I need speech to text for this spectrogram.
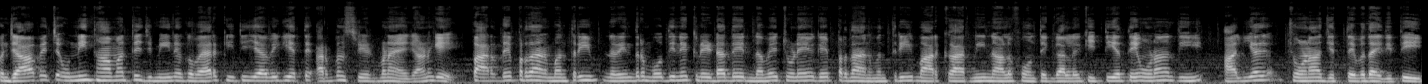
ਪੰਜਾਬ ਵਿੱਚ 19 ਥਾਵਾਂ ਤੇ ਜ਼ਮੀਨ ਅਕਵਾਇਰ ਕੀਤੀ ਜਾਵੇਗੀ ਅਤੇ ਅਰਬਨ ਸਟੇਟ ਬਣਾਏ ਜਾਣਗੇ। ਭਾਰਤ ਦੇ ਪ੍ਰਧਾਨ ਮੰਤਰੀ ਨਰਿੰਦਰ ਮੋਦੀ ਨੇ ਕੈਨੇਡਾ ਦੇ ਨਵੇਂ ਚੁਣੇ ਗਏ ਪ੍ਰਧਾਨ ਮੰਤਰੀ ਮਾਰਕ ਕਾਰਨੀ ਨਾਲ ਫੋਨ ਤੇ ਗੱਲ ਕੀਤੀ ਅਤੇ ਉਹਨਾਂ ਦੀ ਹਾਲੀਆ ਚੋਣਾਂ ਜਿੱਤ ਤੇ ਵਧਾਈ ਦਿੱਤੀ।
